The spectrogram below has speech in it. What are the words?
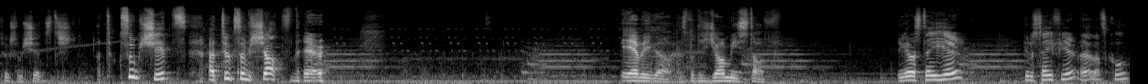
Took some shits. I took some shits. I took some shots there. Here we go. That's for the yummy stuff. You gonna stay here? You gonna stay here? Yeah, that's cool.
